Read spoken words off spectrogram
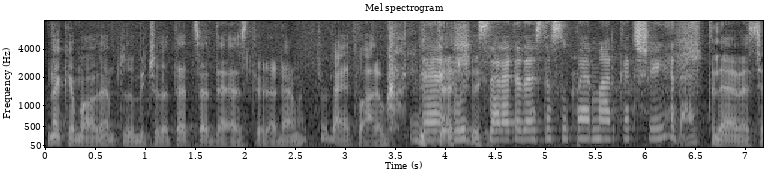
Nekem a nem tudom micsoda tetszett, de ez tőle nem. Hát lehet válogatni. De úgy szereted ezt a szupermarketségedet? Nem, ez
